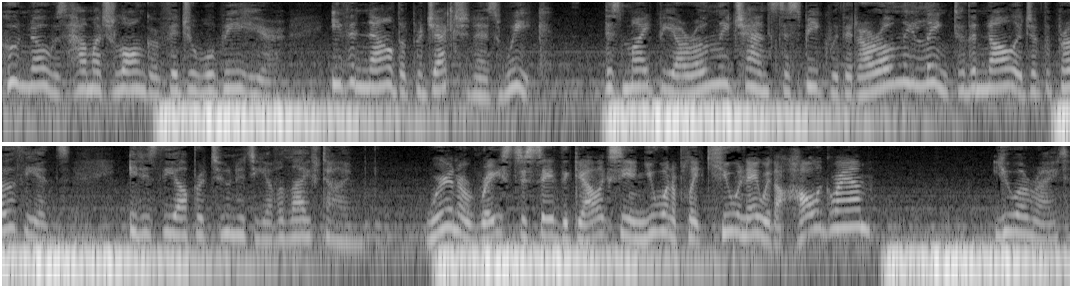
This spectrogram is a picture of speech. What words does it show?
Who knows how much longer Vigil will be here? Even now the projection is weak. This might be our only chance to speak with it, our only link to the knowledge of the Protheans. It is the opportunity of a lifetime. We're in a race to save the galaxy and you want to play Q&A with a hologram? You are right.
